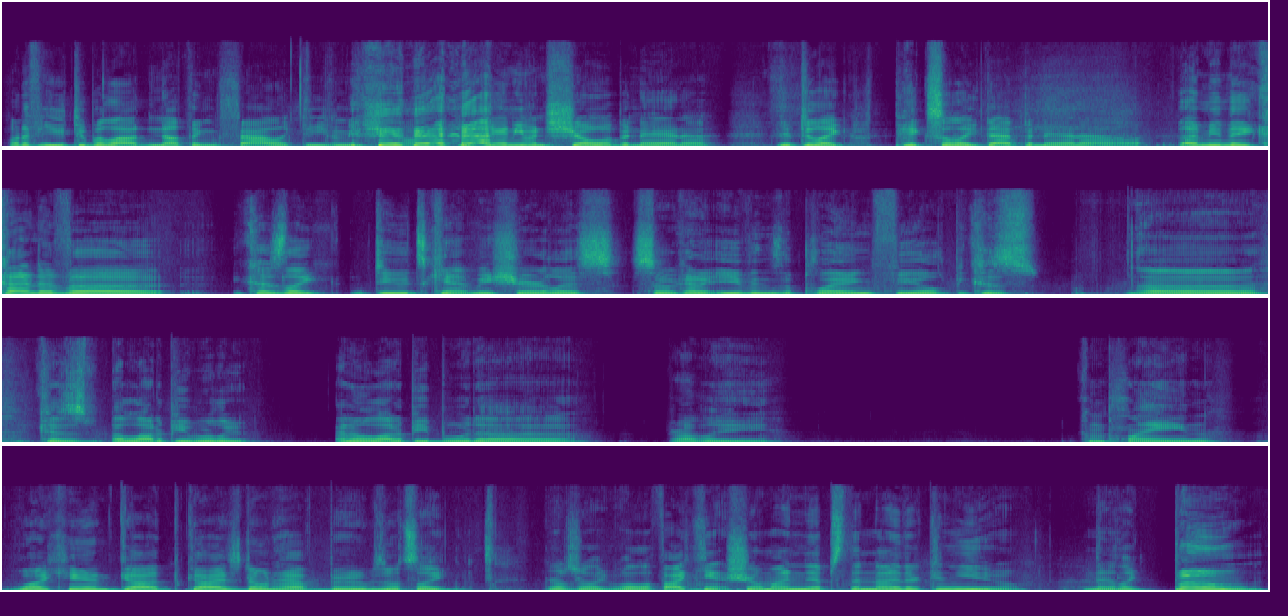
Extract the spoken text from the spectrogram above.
What if YouTube allowed nothing phallic to even be shown? Like, you can't even show a banana. You have to like pixelate that banana out. I mean, they kind of uh because like dudes can't be shirtless, so it kind of evens the playing field because uh because a lot of people I know a lot of people would uh probably complain. Why can't God guys don't have boobs? So it's like girls are like, well, if I can't show my nips, then neither can you. And they're like, boom.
